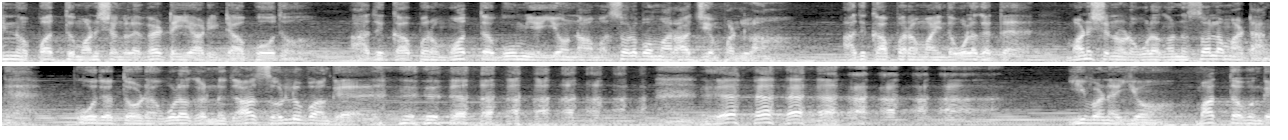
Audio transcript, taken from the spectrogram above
இன்னும் பத்து மனுஷங்களை வேட்டையாடிட்டா போதும். அதுக்கப்புறம் மொத்த பூமியையும் நாம சுலபமா ராஜ்யம் பண்ணலாம். அதுக்கப்புறமா இந்த உலகத்தை மனுஷனோட உலகம்னு சொல்ல மாட்டாங்க. பூதத்தோட உலகம்னு தான் சொல்லுவாங்க. இவனையும் மற்றவங்க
